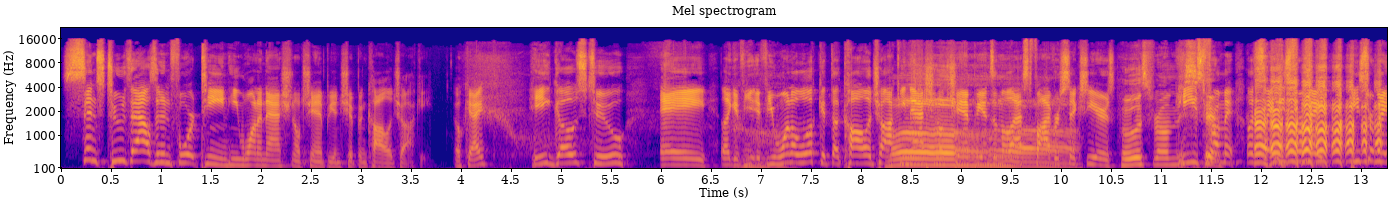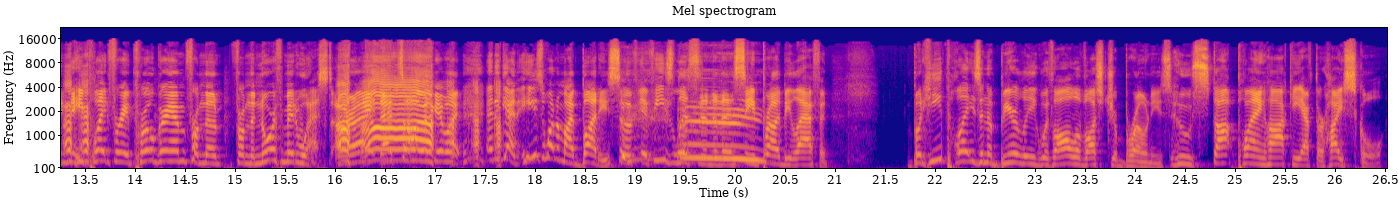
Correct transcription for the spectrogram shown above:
Since 2014, he won a national championship in college hockey. Okay, he goes to a like if you if you want to look at the college hockey national champions in the last five or six years, Who's from? He's from a let's say he's from a he's from a he played for a program from the from the North Midwest. All right, that's all I'm gonna give away. And again, he's one of my buddies, so if, if he's listening to this, he'd probably be laughing. But he plays in a beer league with all of us jabronis who stopped playing hockey after high school,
